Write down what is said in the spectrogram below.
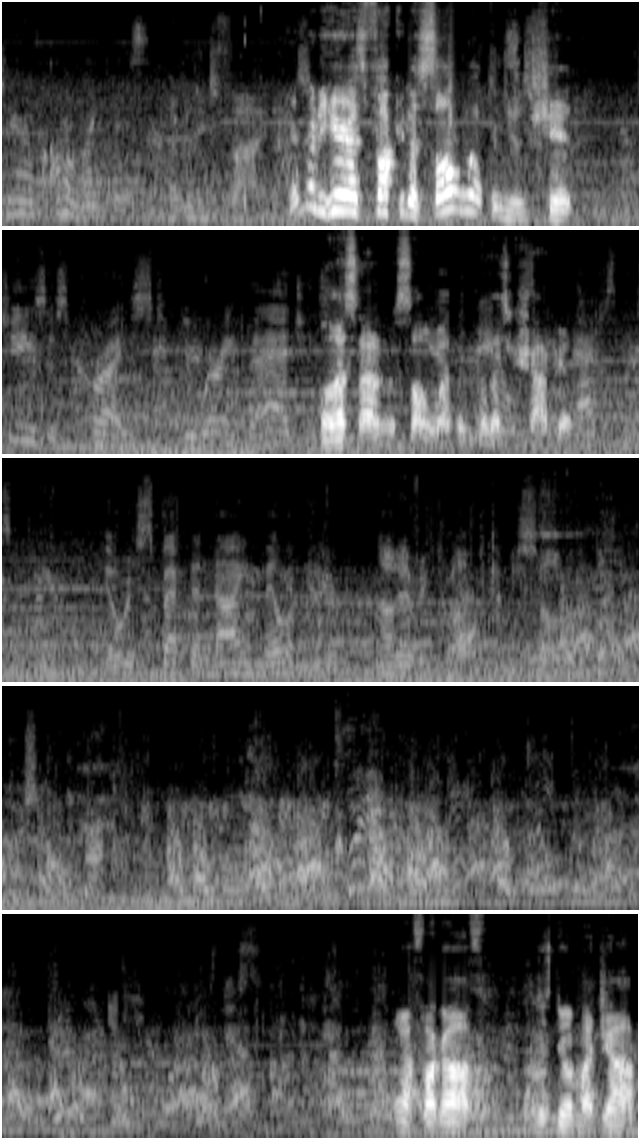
Sheriff, I don't like this. Everything's fine. Everybody here has fucking assault weapons and shit. Jesus Christ. You're wearing badges. Well, that's not an assault Yeah, weapon, but that's a shotgun. respect badges much up here. They'll respect a 9 millimeter. Not every problem can be solved with a bullet, Marshal. Yeah, fuck off. I'm just doing my job.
